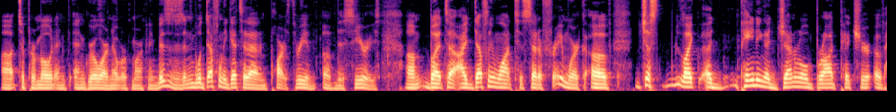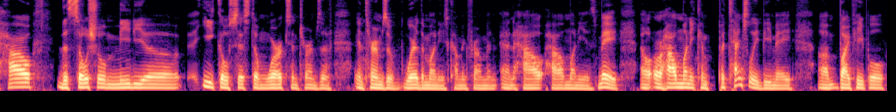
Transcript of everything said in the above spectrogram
uh, to promote and, and grow our network marketing businesses. And we'll definitely get to that in part three of, of this series. Um, but uh, i definitely want to set a framework of just like a, painting a general broad picture of how the social media ecosystem works in terms of in terms of where the money is coming from and, and how, how money is made or how money can potentially be made um, by people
